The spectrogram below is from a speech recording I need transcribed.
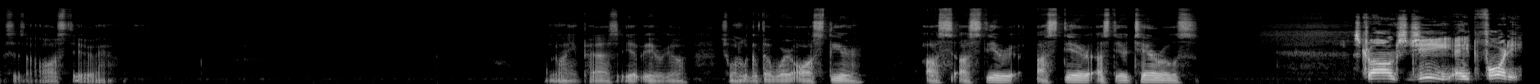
This is an austere. I know I ain't passed. Yep, here we go. Just want to look up that word austere austere, austere, austeriteros. Strong's G, 840.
